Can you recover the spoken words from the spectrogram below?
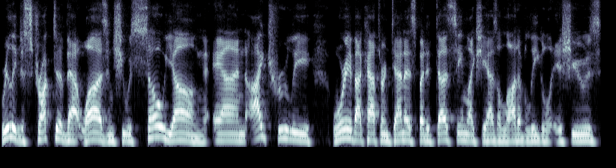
really destructive that was. And she was so young. And I truly worry about Kathryn Dennis, but it does seem like she has a lot of legal issues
